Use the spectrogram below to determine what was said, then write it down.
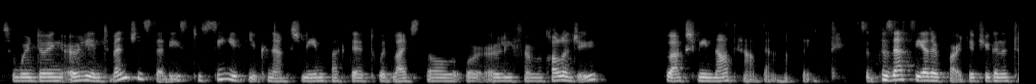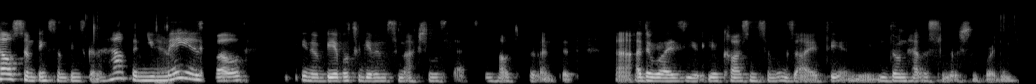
So we're doing early intervention studies to see if you can actually impact it with lifestyle or early pharmacology to actually not have that happen. So because that's the other part. If you're going to tell something something's going to happen, you yeah. may as well, you know, be able to give him some action steps on how to prevent it. Uh, otherwise, you, you're causing some anxiety and you, don't have a solution for them.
